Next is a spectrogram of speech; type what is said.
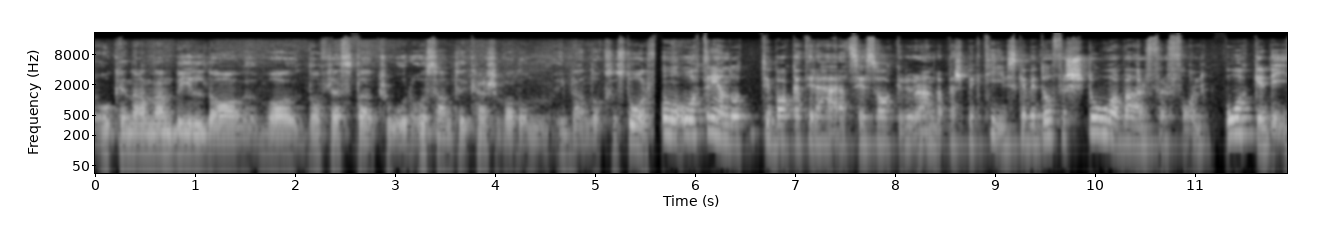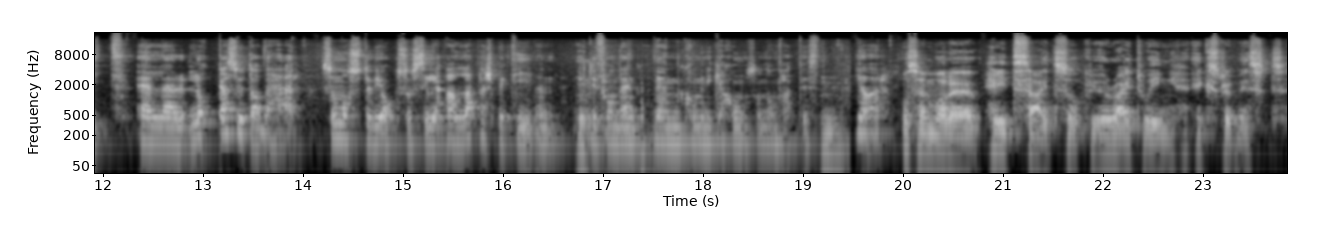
Och en annan bild av vad de flesta tror och samtidigt kanske vad de ibland också står för. Och återigen då tillbaka till det här att se saker ur andra perspektiv. Ska vi då förstå varför folk åker dit eller lockas utav det här? Så måste vi också se alla perspektiven mm. utifrån den, den kommunikation som de faktiskt mm. gör. Och sen var det hate sites och right-wing extremist.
